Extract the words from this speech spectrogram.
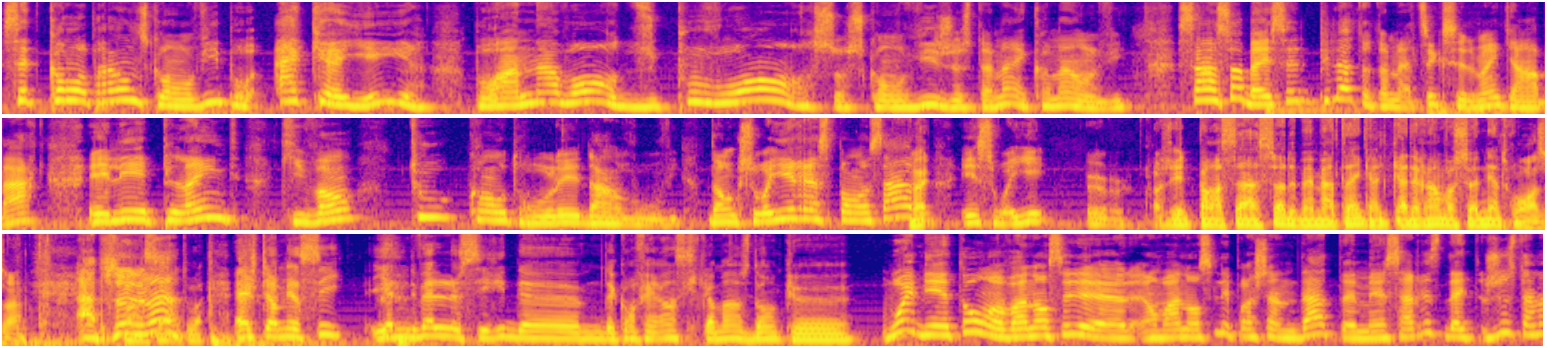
c'est de comprendre ce qu'on vit pour accueillir, pour en avoir du pouvoir sur ce qu'on vit justement et comment on le vit. Sans ça, ben, c'est le pilote automatique, Sylvain, qui embarque et les plaintes qui vont tout contrôler dans vos vies. Donc, soyez responsables Ouais. et soyez heureux. Ah, J'ai de penser à ça demain matin quand le cadran va sonner à 3 heures. Absolument. Pensez à toi. Eh, je te remercie. Il y a une nouvelle série de, de conférences qui commence donc. euh, Oui, bientôt, on va, annoncer, euh, on va annoncer les prochaines dates, mais ça risque d'être justement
